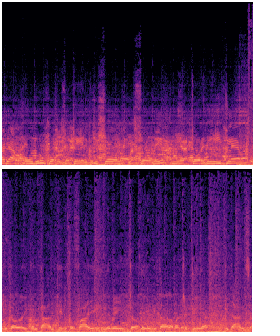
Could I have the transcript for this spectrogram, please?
abbiamo un gruppo esoterico, ci sono massoni, ammiratori di Hitler. Gli do i contanti, dico fai l'evento, devi invitare la Valcepina, fidanza.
